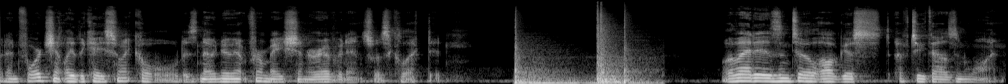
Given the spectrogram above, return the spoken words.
But unfortunately, the case went cold as no new information or evidence was collected. Well, that is until August of 2001,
